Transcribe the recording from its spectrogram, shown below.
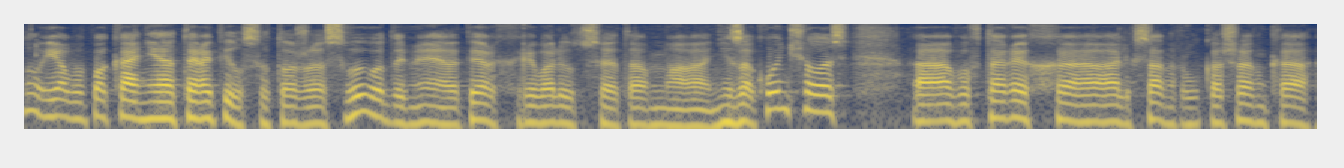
Ну, я бы пока не торопился тоже с выводами. Во-первых, революция там а, не закончилась. А, во-вторых, а, Александр Лукашенко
